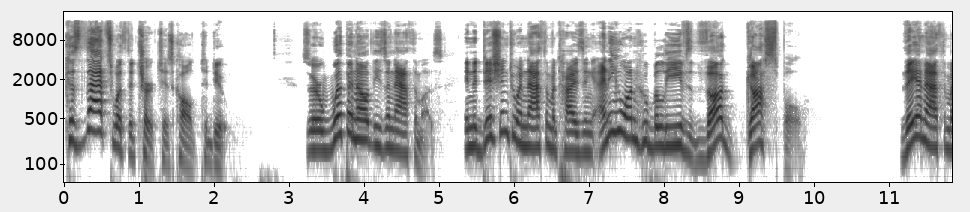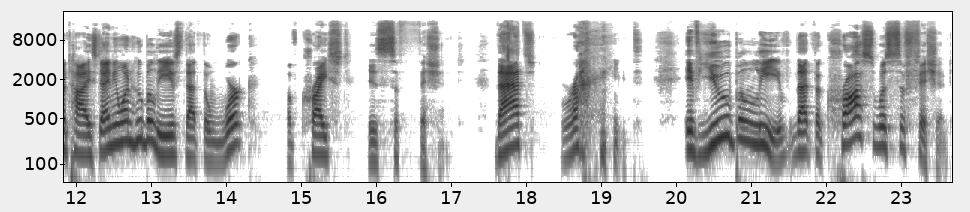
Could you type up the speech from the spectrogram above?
Because that's what the church is called to do. So they're whipping out these anathemas. In addition to anathematizing anyone who believes the gospel, they anathematized anyone who believes that the work of Christ is sufficient. That's right. If you believe that the cross was sufficient,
